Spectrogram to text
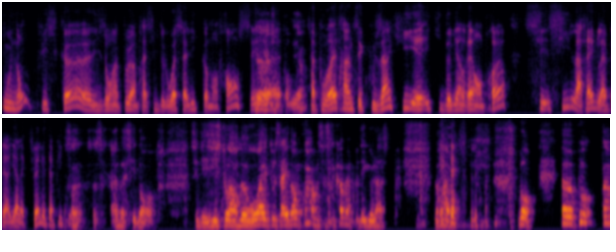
ou non, puisqu'ils euh, ont un peu un principe de loi salique comme en France. Et, ça pourrait être un de ses cousins qui, qui deviendrait empereur si, la règle impériale actuelle est appliquée. Ça, serait quand même assez bon. C'est des histoires de rois et tout ça et d'empereurs, mais ça serait quand même un peu dégueulasse. bon, euh, pour, euh,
